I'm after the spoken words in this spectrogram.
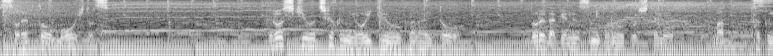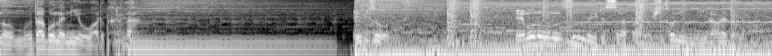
それともう一つ風呂敷を近くに置いておかないとどれだけ盗み取ろうとしても全くの無駄骨に終わるからな。海老蔵獲物を盗んでいる姿を人に見られるな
